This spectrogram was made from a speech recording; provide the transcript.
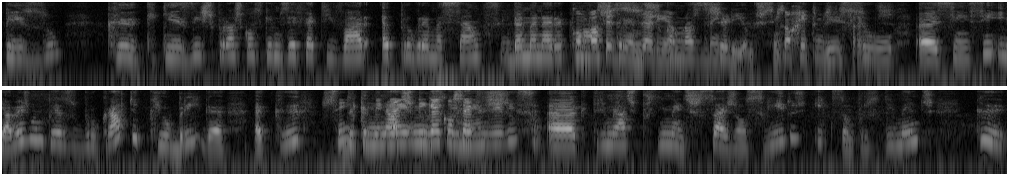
peso que, que, que, existe para nós conseguirmos efetivar a programação sim. da maneira que como nós queremos, desejariam. como nós sim. desejaríamos. Sim. São ritmos Isso, diferentes. Uh, sim, sim, e há mesmo um peso burocrático que obriga a que sim, determinados que ninguém, ninguém consegue fugir disso. Uh, que determinados procedimentos sejam seguidos e que são procedimentos que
